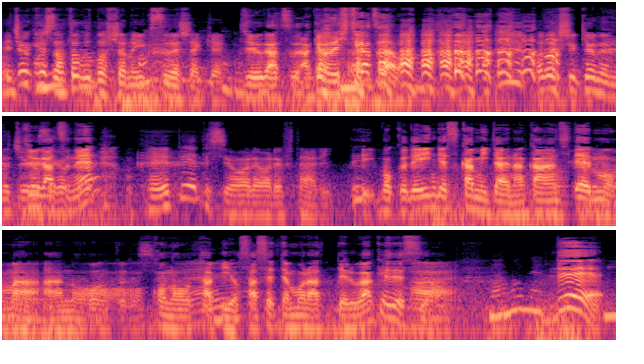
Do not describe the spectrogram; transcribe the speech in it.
んえ、上級さん解くとしたのいくつでしたっけ？10月、あ、去年7月だわ。私去年の10月。10月ね。ペーペーですよ、我々二人。で僕でいいんですかみたいな感じで、もうまあ、あ本のねこの旅をさせてもらってるわけですよ。はで、ん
